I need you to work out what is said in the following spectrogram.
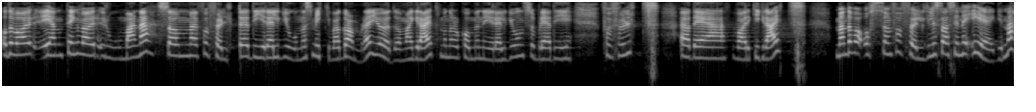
Og det var, en ting var romerne, som forfulgte de religionene som ikke var gamle. Jødedom var greit, men når det kom en ny religion, så ble de forfulgt. Det var ikke greit. Men det var også en forfølgelse av sine egne.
